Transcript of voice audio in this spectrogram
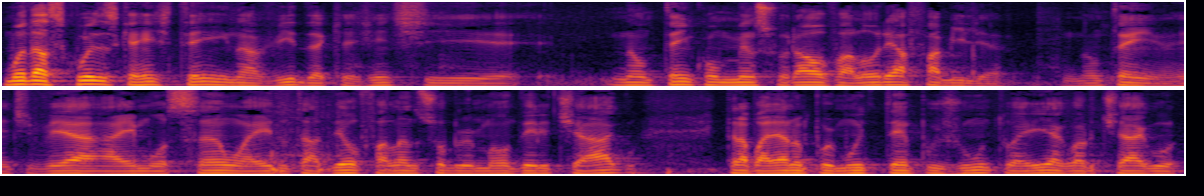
Uma das coisas que a gente tem na vida que a gente não tem como mensurar o valor é a família. Não tem. A gente vê a, a emoção aí do Tadeu falando sobre o irmão dele, Tiago. Trabalharam por muito tempo junto aí. Agora o Tiago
